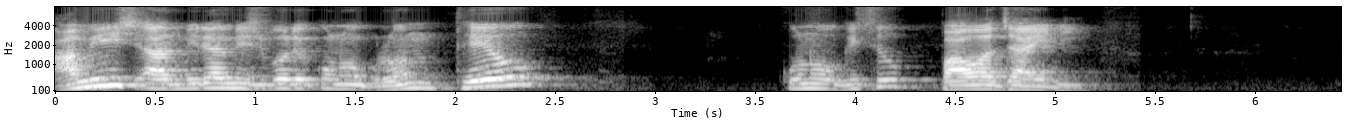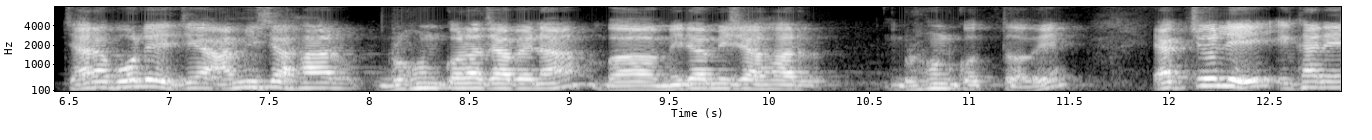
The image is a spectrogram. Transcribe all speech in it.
আমিষ আর নিরামিষ বলে কোনো গ্রন্থেও কোনো কিছু পাওয়া যায়নি। যারা বলে যে আমিষ আহার গ্রহণ করা যাবে না বা নিরামিষ আহার গ্রহণ করতে হবে অ্যাকচুয়ালি এখানে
